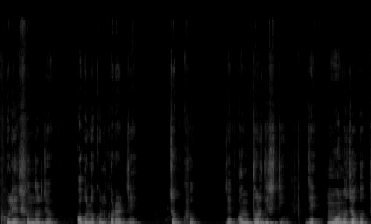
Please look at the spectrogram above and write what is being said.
ফুলের সৌন্দর্য অবলোকন করার যে চক্ষু, যে অন্তর্দৃষ্টি, যে মনোজগৎ,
